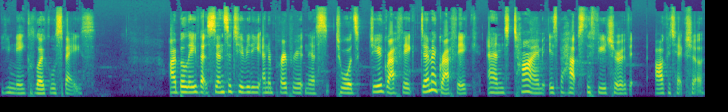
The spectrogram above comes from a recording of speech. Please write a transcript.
unique local space. I believe that sensitivity and appropriateness towards geographic, demographic, and time is perhaps the future of architecture.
